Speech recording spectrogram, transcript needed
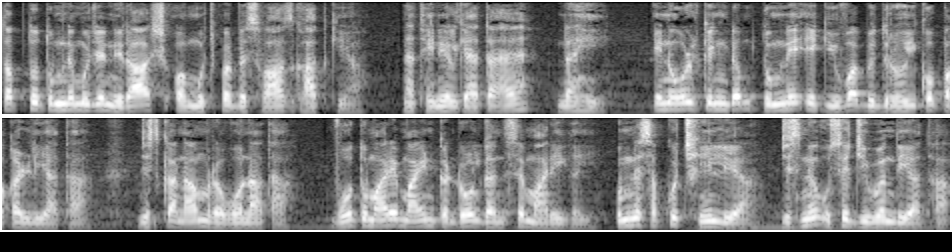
तब तो तुमने मुझे निराश और मुझ पर विश्वासघात किया। नथीनियल कहता है, नहीं, इन ओल्ड किंगडम तुमने एक युवा विद्रोही को पकड़ लिया था। जिसका नाम रवोना था। वो तुम्हारे माइंड कंट्रोल गन से मारी गई। तुमने सब कुछ छीन लिया, जिसने उसे जीवन दिया था।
